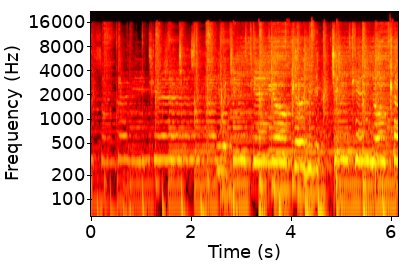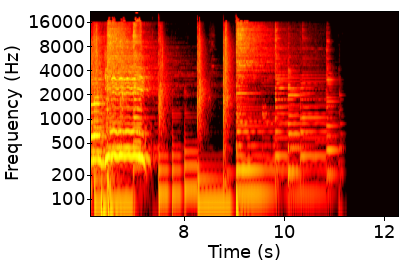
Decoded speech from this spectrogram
因为今天又可以，今天又可以。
